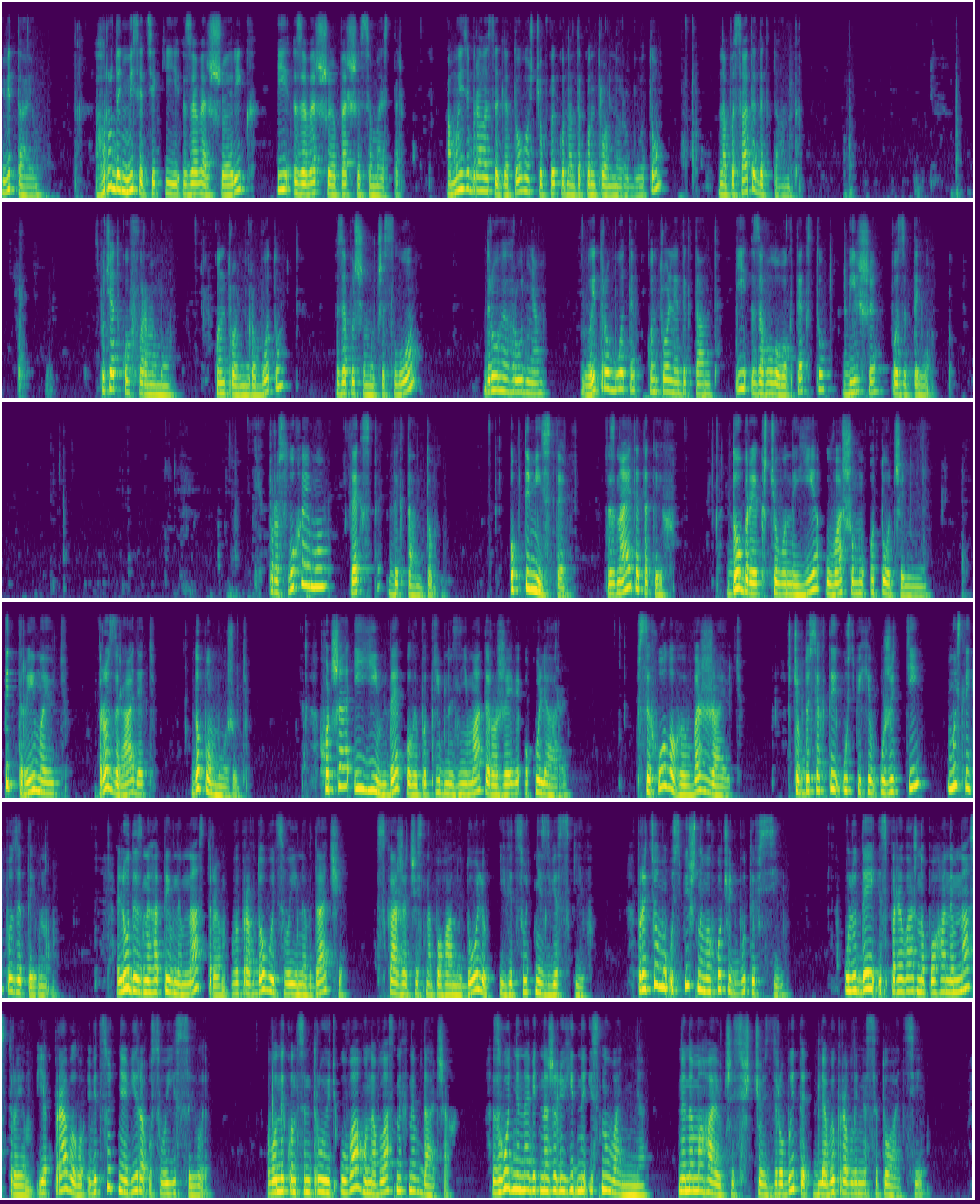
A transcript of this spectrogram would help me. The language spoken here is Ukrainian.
Вітаю! Грудень місяць, який завершує рік і завершує перший семестр. А ми зібралися для того, щоб виконати контрольну роботу, написати диктант. Спочатку оформимо контрольну роботу, запишемо число 2 грудня, вид роботи, контрольний диктант і заголовок тексту більше позитиву. Прослухаємо текст диктанту. Оптимісти. Знаєте таких? Добре, якщо вони є у вашому оточенні. Підтримають, розрадять, допоможуть. Хоча і їм деколи потрібно знімати рожеві окуляри. Психологи вважають, щоб досягти успіхів у житті, мисліть позитивно. Люди з негативним настроєм виправдовують свої невдачі, скаржачись на погану долю і відсутність зв'язків. При цьому успішними хочуть бути всі. У людей із переважно поганим настроєм, як правило, відсутня віра у свої сили. Вони концентрують увагу на власних невдачах, згодні навіть на жалюгідне існування, не намагаючись щось зробити для виправлення ситуації.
